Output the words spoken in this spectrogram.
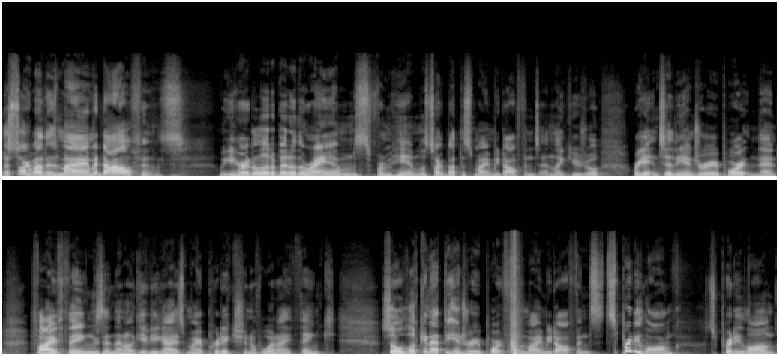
let's talk about this Miami Dolphins. We heard a little bit of the Rams from him. Let's talk about this Miami Dolphins. And like usual, we're getting to the injury report and then five things. And then I'll give you guys my prediction of what I think. So looking at the injury report for the Miami Dolphins, it's pretty long. It's pretty long.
